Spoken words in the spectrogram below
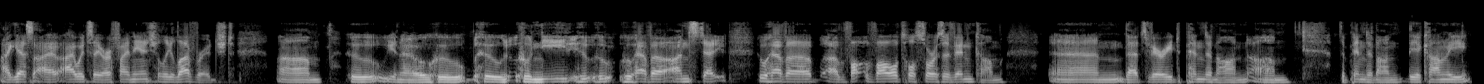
I guess I, I would say, are financially leveraged, um, who you know who who who need who who have a unsteady who have a, a volatile source of income, and that's very dependent on um, dependent on the economy,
